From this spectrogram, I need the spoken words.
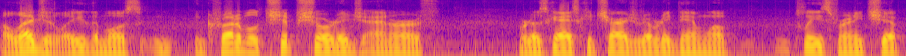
allegedly the most incredible chip shortage on Earth, where those guys could charge whatever they damn well please for any chip.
